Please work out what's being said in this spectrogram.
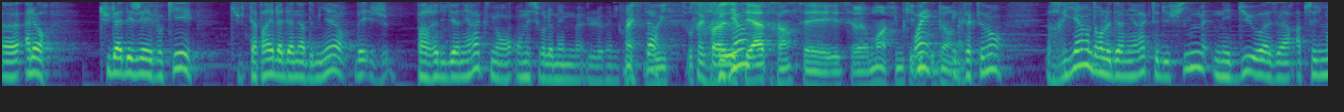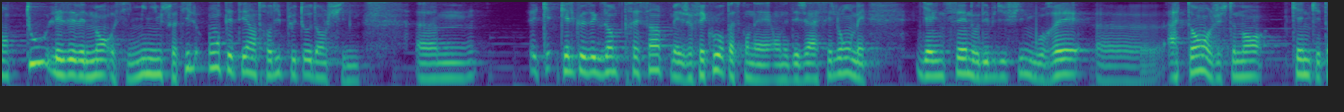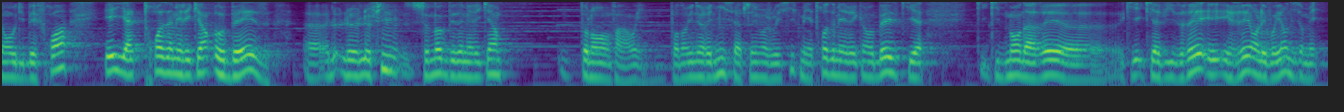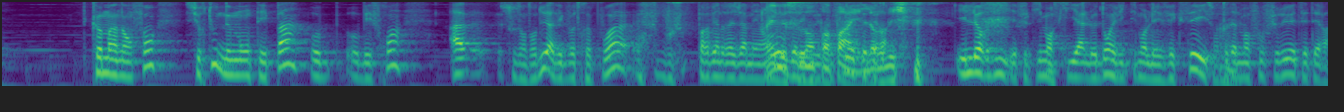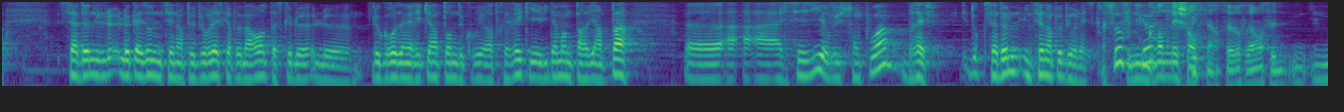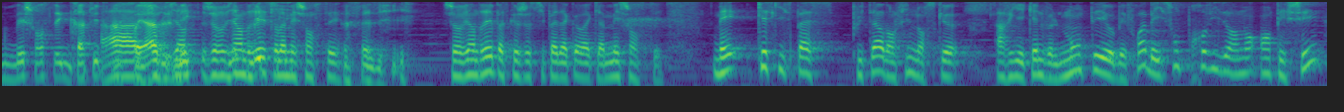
Euh, alors, tu l'as déjà évoqué, tu as parlé de la dernière demi-heure, mais je parlerai du dernier axe, mais on, on est sur le même, le même Ouais, constat. oui. C'est pour ça que je parlais Rien- de théâtre. hein. C'est vraiment un film qui est Ouais, découpé en exactement. Rien dans le dernier acte du film n'est dû au hasard. Absolument tous les événements, aussi minimes soient-ils, ont été introduits plus tôt dans le film. Euh, quelques exemples très simples, mais je fais court parce qu'on est, on est déjà assez long, mais il y a une scène au début du film où Ray euh, attend justement Ken qui est en haut du beffroi, et il y a trois Américains obèses. Euh, le, film se moque des Américains pendant, enfin oui, pendant une heure et demie, c'est absolument jouissif, mais il y a trois Américains obèses qui, qui, qui demandent à Ray, euh, qui, qui avisent Ray, et, et Ray en les voyant en disant mais comme un enfant, surtout ne montez pas au, au beffroi. Ah, Sous-entendu, avec votre poids, vous parviendrez jamais en haut. il vous sous-entend pas, il leur dit. Il leur dit, effectivement, ce qui a le don, effectivement, les vexer, ils sont Ouais. totalement fous furieux, etc. Ça donne l'occasion d'une scène un peu burlesque, un peu marrante, parce que le, le- le gros américain tente de courir après Ray, qui évidemment ne parvient pas euh, à, à- à le saisir vu son poids. Bref, donc ça donne une scène un peu burlesque. Sauf C'est que... d'une grande méchanceté. hein. C'est vraiment une méchanceté gratuite Ah, je, incroyable. reviens- mais- je reviendrai mais sur la méchanceté. Vas-y. Je reviendrai parce que je ne suis pas d'accord avec la méchanceté. Mais qu'est-ce qui se passe plus tard dans le film lorsque Harry et Ken veulent monter au beffroi? Ben, Ils sont provisoirement empêchés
